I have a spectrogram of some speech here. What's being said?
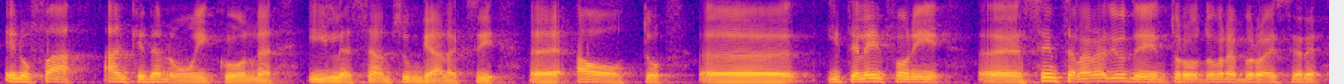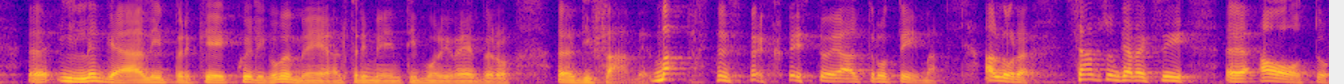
e lo fa anche da noi con il Samsung Galaxy eh, A8. Eh, I telefoni eh, senza la radio dentro dovrebbero essere eh, illegali perché quelli come me altrimenti morirebbero eh, di fame. Ma questo è altro tema. Allora, Samsung Galaxy eh, A8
